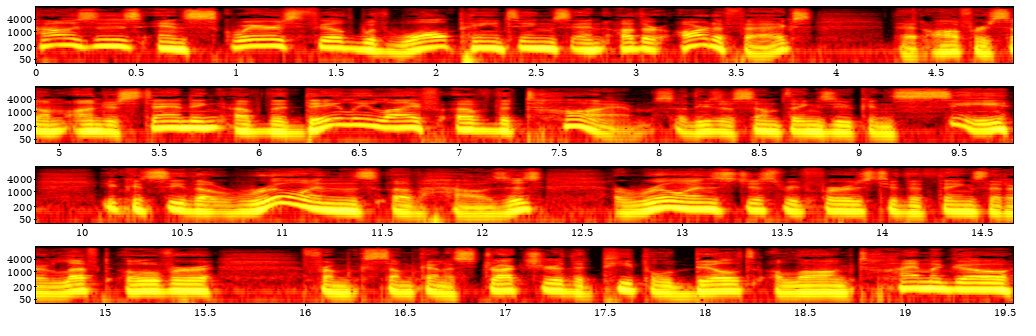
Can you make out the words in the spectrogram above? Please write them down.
houses and squares filled with wall paintings and other artifacts that offer some understanding of the daily life of the time. So these are some things you can see. You can see the ruins of houses. Ruins just refers to the things that are left over from some kind of structure that people built a long time ago.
